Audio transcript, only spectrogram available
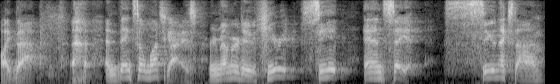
like that. and thanks so much, guys. Remember to hear it, see it, and say it. See you next time.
